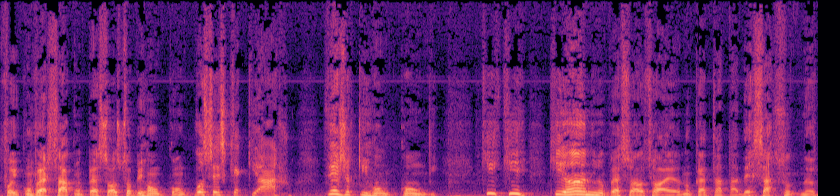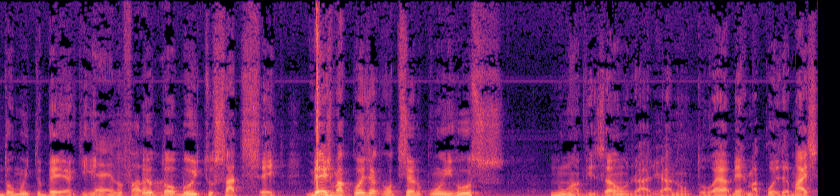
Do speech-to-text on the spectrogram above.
foi conversar com o pessoal sobre Hong Kong. Vocês o que é que acham? Veja que Hong Kong. Que, que, que ânimo, pessoal. Só, eu não quero tratar desse assunto, não. Eu estou muito bem aqui. É, não fala eu estou muito satisfeito. Mesma coisa aconteceu com os russos. Numa visão, já, já não tô, é a mesma coisa, mas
